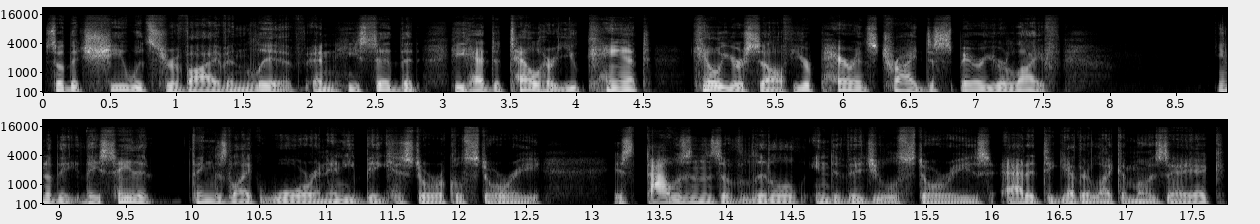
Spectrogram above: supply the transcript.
so that she would survive and live. And he said that he had to tell her, You can't kill yourself. Your parents tried to spare your life. You know, they, they say that things like war and any big historical story is thousands of little individual stories added together like a mosaic.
